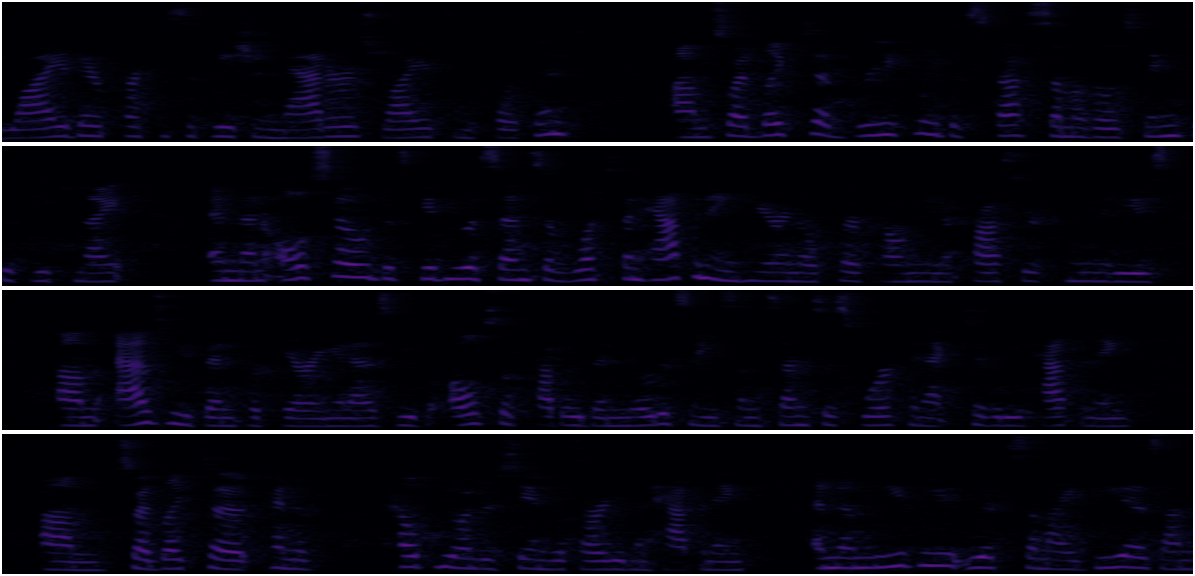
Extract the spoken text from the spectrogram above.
why their participation matters, why it's important. Um, so I'd like to briefly discuss some of those things with you tonight, and then also just give you a sense of what's been happening here in Eau Claire County and across your communities um, as we've been preparing, and as you've also probably been noticing some census work and activity happening. Um, so I'd like to kind of help you understand what's already been happening, and then leave you with some ideas on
